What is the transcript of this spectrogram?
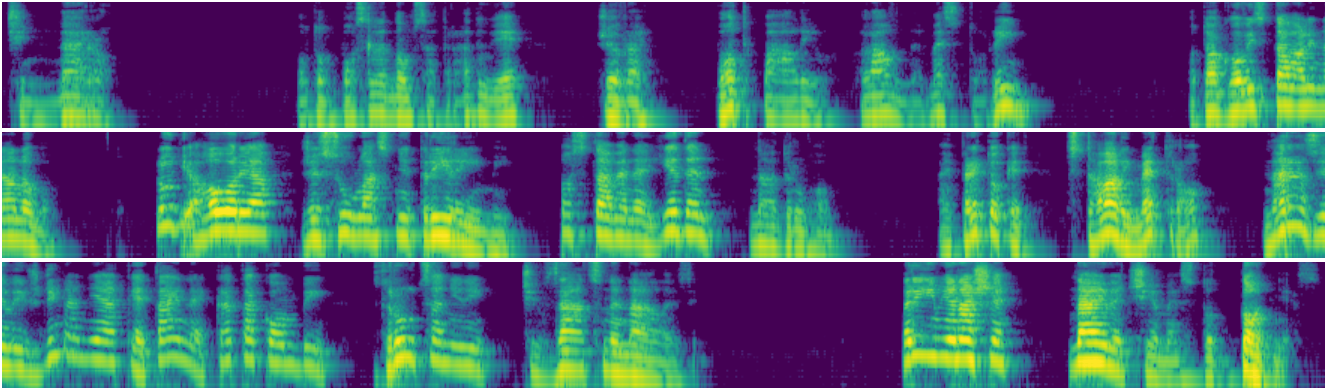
či Nero? O tom poslednom sa traduje, že vraj podpálil hlavné mesto Rím. A tak ho vystavali na novo. Ľudia hovoria, že sú vlastne tri Rímy, postavené jeden na druhom. Aj preto, keď stavali metro, narazili vždy na nejaké tajné katakomby, zrúcaniny či vzácne nálezy. Rím je naše najväčšie mesto dodnes.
